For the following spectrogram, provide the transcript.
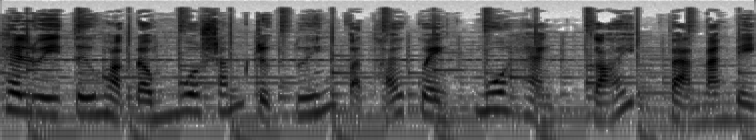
Hệ lụy từ hoạt động mua sắm trực tuyến và thói quen mua hàng gói và mang đi.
